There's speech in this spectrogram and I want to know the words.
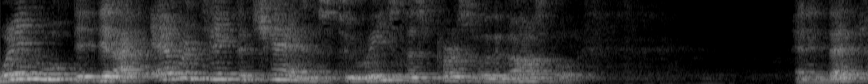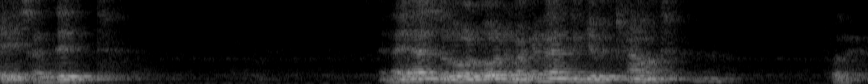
When did, did I ever take the chance to reach this person with the gospel? And in that case, I didn't. And I asked the Lord, Lord, am I going to have to give account for that?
